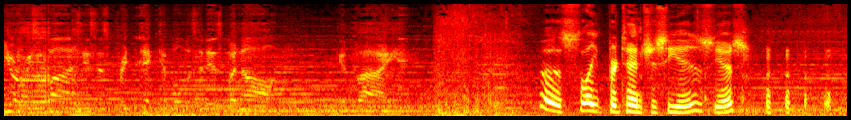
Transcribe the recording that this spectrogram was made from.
Your response is as predictable as it is banal. Goodbye. A slight pretentious he is, yes.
